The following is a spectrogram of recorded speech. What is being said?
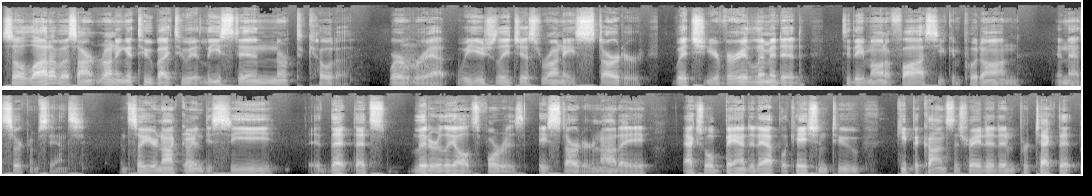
So a lot of us aren't running a two by two, at least in North Dakota, where we're ah. at. We usually just run a starter, which you're very limited to the amount of phos you can put on in that circumstance. And so you're not going to see that that's literally all it's for is a starter, not a actual banded application to keep it concentrated and protect it,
